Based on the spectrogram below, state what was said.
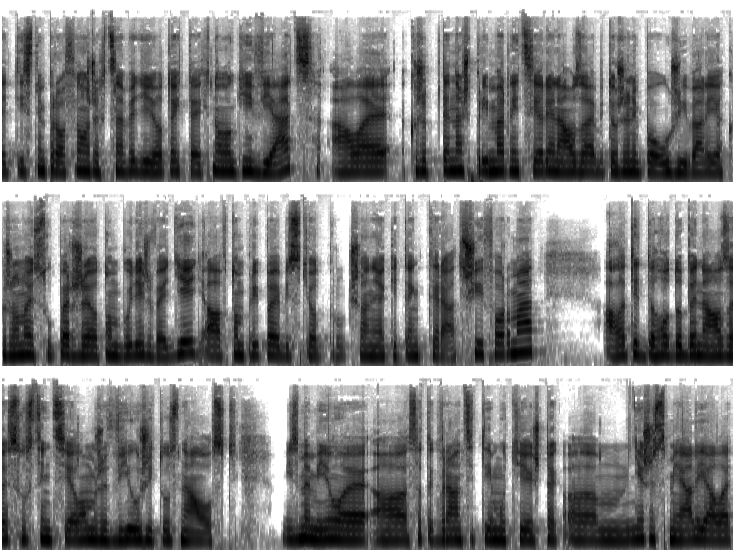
aj ty s tým profilom, že chcem vedieť o tej technológii viac, ale akože ten náš primárny cieľ je naozaj, aby to ženy používali. Akože ono je super, že o tom budeš vedieť, ale v tom prípade by si ti odporúčal nejaký ten krátší formát, ale tie dlhodobé naozaj sú s tým cieľom, že využiť tú znalosť. My sme minule uh, sa tak v rámci týmu tiež tak, um, nie že smiali, ale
